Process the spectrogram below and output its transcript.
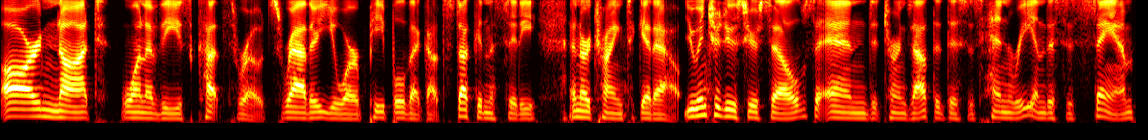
are not one of these cutthroats. Rather, you are people that got stuck in the city and are trying to get out. You introduce yourselves, and it turns out that this is Henry and this is Sam,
